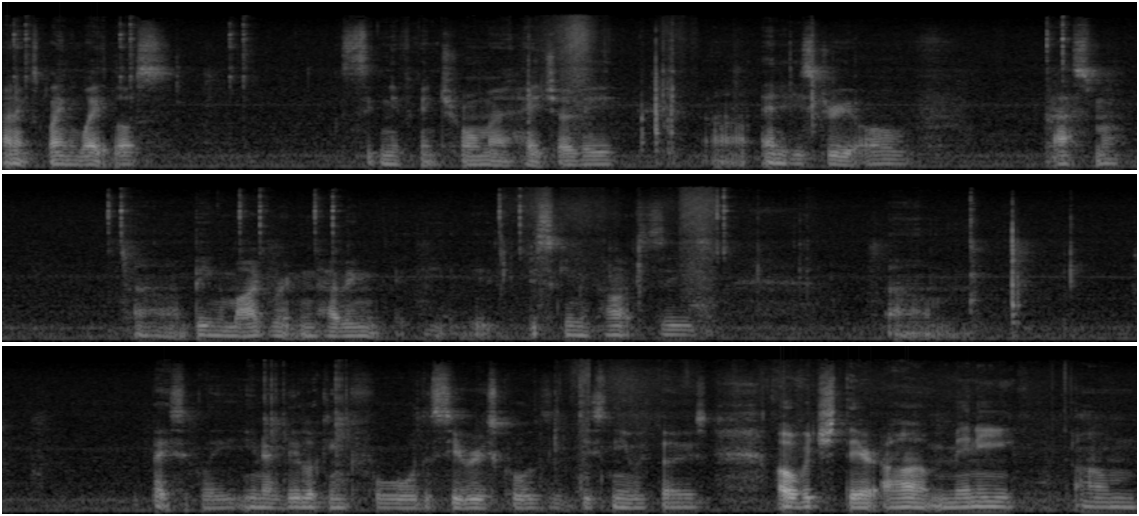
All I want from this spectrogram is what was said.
unexplained weight loss, significant trauma, HIV, uh, and a history of asthma, uh, being a migrant and having ischemic heart disease. Um, basically, you know, they're looking for the serious causes of dyspnea with those, of which there are many. Um,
